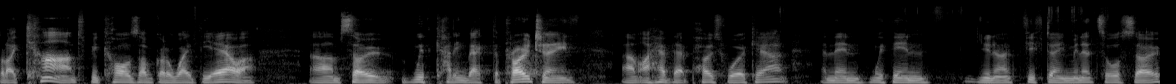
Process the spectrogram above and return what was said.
but I can't because I've got to wait the hour. Um, so with cutting back the protein, um, I have that post workout, and then within you know 15 minutes or so,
